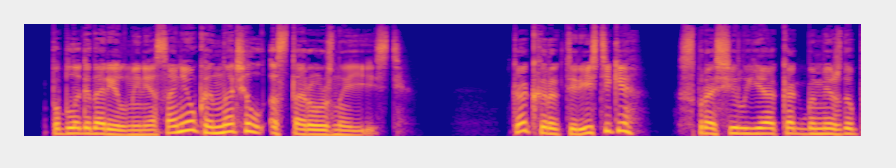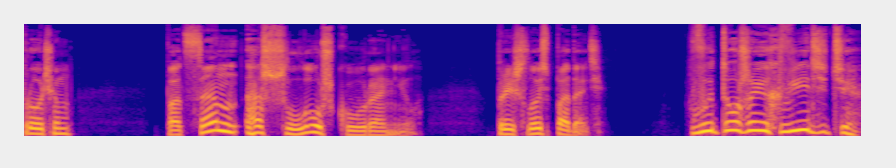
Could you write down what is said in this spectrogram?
— поблагодарил меня Санек и начал осторожно есть. «Как характеристики?» — спросил я, как бы между прочим. Пацан аж ложку уронил. Пришлось подать. «Вы тоже их видите?»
